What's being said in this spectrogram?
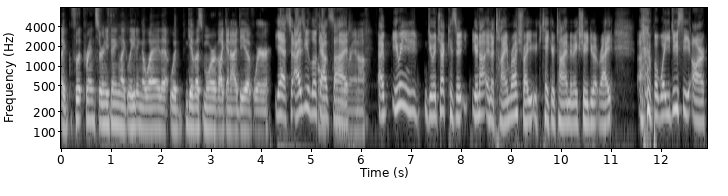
like footprints or anything like leading away that would give us more of like an idea of where Yeah. So as you look home- outside, ran off. I, you need to do a check because you're not in a time rush, right? You, you can take your time and make sure you do it right. Uh, but what you do see are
